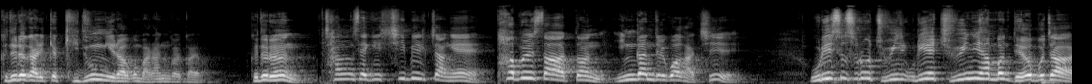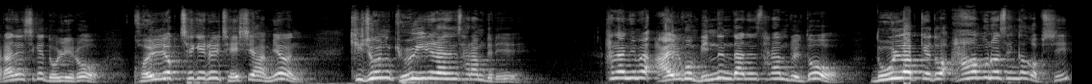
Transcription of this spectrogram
그들을 가리켜 기둥이라고 말하는 걸까요? 그들은 창세기 11장에 탑을 쌓았던 인간들과 같이 우리 스스로 주인, 우리의 주인이 한번 되어보자 라는 식의 논리로 권력 체계를 제시하면 기존 교인이라는 사람들이 하나님을 알고 믿는다는 사람들도 놀랍게도 아무런 생각 없이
